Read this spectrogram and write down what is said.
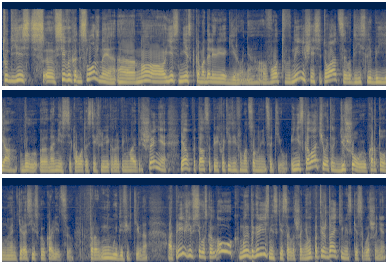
Тут есть э, все выходы сложные, э, но есть несколько моделей реагирования. Вот в нынешней ситуации, вот если бы я был э, на месте кого-то из тех людей, которые принимают решения, я бы пытался перехватить информационную инициативу. И не сколачивать эту дешевую картонную антироссийскую коалицию, которая не будет эффективна, а прежде всего сказать, ну ок, мы договорились Минские соглашения, вы подтверждаете Минские соглашения,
